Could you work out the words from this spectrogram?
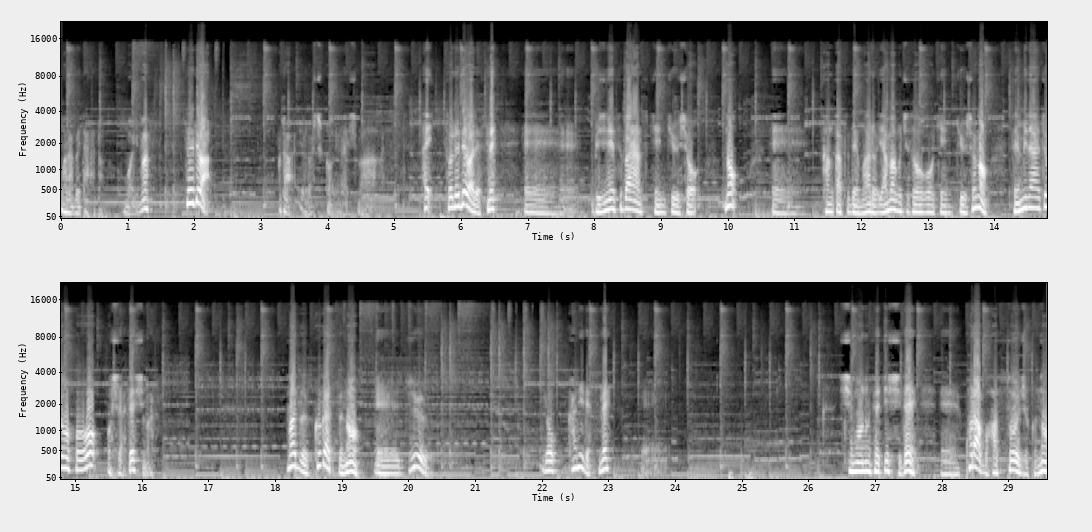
学べたらと思います。それでは、またよろしくお願いします。はい。それではですね、えー、ビジネスバランス研究所の、えー、管轄でもある山口総合研究所のセミナー情報をお知らせします。まず9月の、えー、4日にですね、えー、下関市で、えー、コラボ発送塾の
